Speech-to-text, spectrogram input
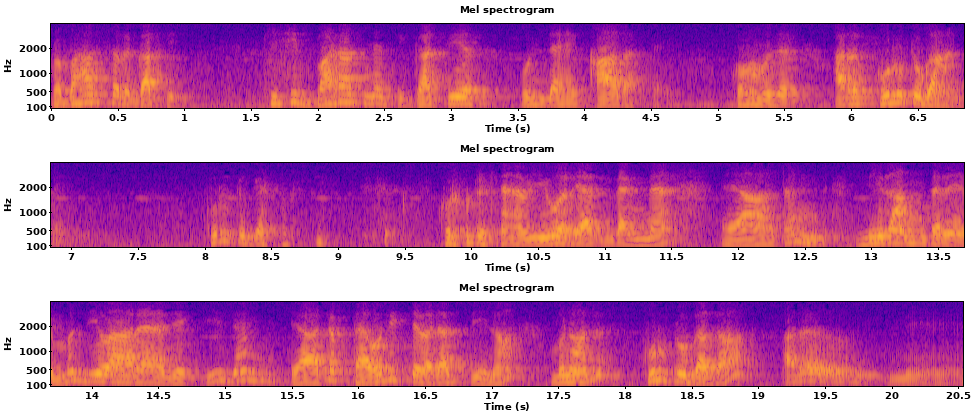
ප්‍රභාස්තර ගති කිසි බරක් නැති ගතිය උන්දැහි කාගත්තයි. කොහොමද අර කුරුටු ගන්න. කුරුටු කුරුටු කෑවිවරයක් දැන් නෑ. එයාට නිරන්තරයෙන්ම දිවාරෑදෙකී දැන් එයාට පැවතිච්ච වැඩක් තියෙනවා මොනවද කුරුටු ගගා අර මේ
